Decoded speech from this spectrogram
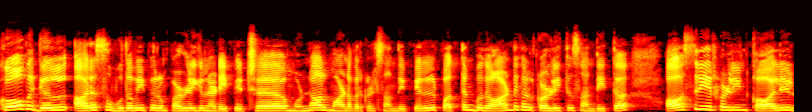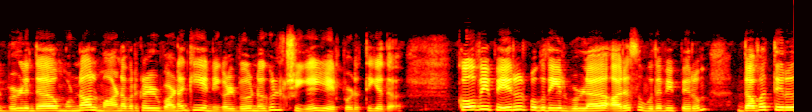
கோவையில் அரசு உதவி பெறும் பள்ளியில் நடைபெற்ற முன்னாள் மாணவர்கள் சந்திப்பில் பத்தொன்பது ஆண்டுகள் கழித்து சந்தித்த ஆசிரியர்களின் காலில் விழுந்த முன்னாள் மாணவர்கள் வணங்கிய நிகழ்வு நெகிழ்ச்சியை ஏற்படுத்தியது. கோவை பேரூர் பகுதியில் உள்ள அரசு உதவி பெறும் தவத்திரு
